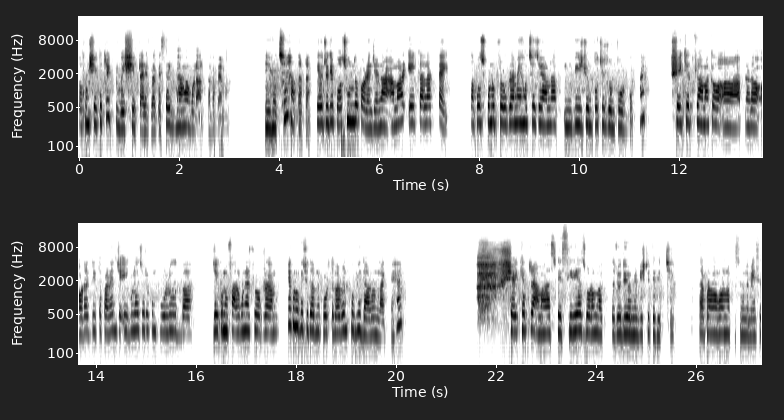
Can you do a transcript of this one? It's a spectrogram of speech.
তখন সেক্ষেত্রে একটু বেশি প্রাইস লাগে সেট ভাঙাগুলো আনতে হবে আমার এই হচ্ছে হাতাটা। কেউ যদি পছন্দ করেন যে, না, আমার এই কালারটাই সাপোজ কোনো প্রোগ্রামে হচ্ছে যে, আমরা বিশ জন, পঁচিশ জন পড়ব হ্যাঁ? সেই ক্ষেত্রে আমাকে আপনারা অর্ডার দিতে পারেন যে, এগুলো যেরকম হলুদ বা যে কোনো ফাল্গুনের প্রোগ্রাম যে কোনো কিছুতে আপনি করতে পারবেন, খুবই দারুণ লাগবে হ্যাঁ? সেই ক্ষেত্রে আমার আজকে সিরিয়াস গরম লাগতেছে, যদিও আমি বৃষ্টিতে দিচ্ছি তারপর আমার গরম লাগতেছে, কিন্তু আমি এসে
